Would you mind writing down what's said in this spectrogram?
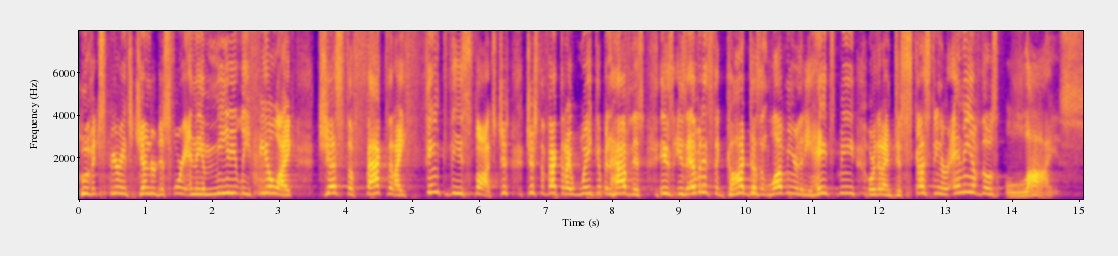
who have experienced gender dysphoria and they immediately feel like just the fact that I think these thoughts, just, just the fact that I wake up and have this, is, is evidence that God doesn't love me or that He hates me or that I'm disgusting or any of those lies.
